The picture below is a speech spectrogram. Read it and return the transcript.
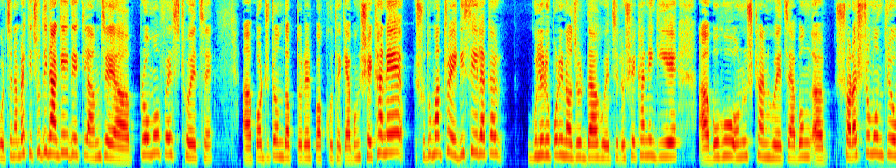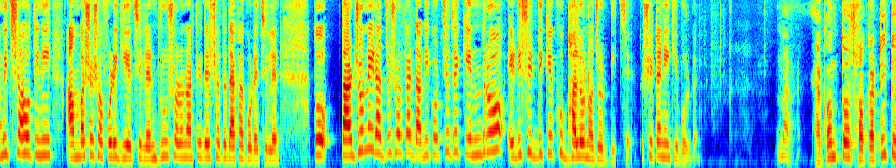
করছেন, আমরা কিছুদিন আগেই দেখলাম যে প্রোমো ফেস্ট হয়েছে পর্যটন দপ্তরের পক্ষ থেকে এবং সেখানে শুধুমাত্র এডিসি এলাকার গুলির উপরই নজর দেওয়া হয়েছিল। সেখানে গিয়ে বহু অনুষ্ঠান হয়েছে এবং স্বরাষ্ট্রমন্ত্রী অমিত শাহ তিনি আমবাসা সফরে গিয়েছিলেন ব্রু শরণার্থীদের সাথে দেখা করেছিলেন। তো তার জন্যই রাজ্য সরকার দাবি করছে যে কেন্দ্র এডিসির দিকে খুব ভালো নজর দিচ্ছে। তো সেটা নিয়ে কি বলবেন? না, এখন তো সরকারটি তো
